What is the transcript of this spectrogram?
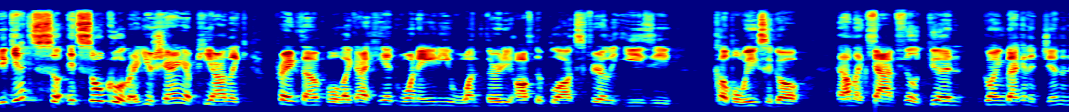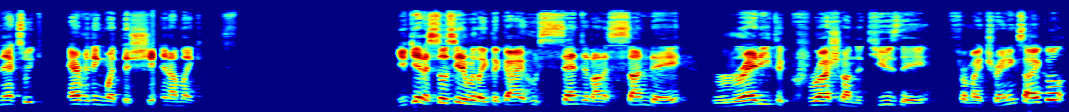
you get so it's so cool, right? You're sharing a PR, like for example, like I hit 180, 130 off the blocks fairly easy a couple weeks ago, and I'm like, yeah, I'm feeling good. Going back in the gym the next week, everything went to shit, and I'm like, you get associated with like the guy who sent it on a Sunday, ready to crush it on the Tuesday for my training cycle,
